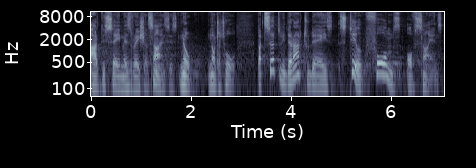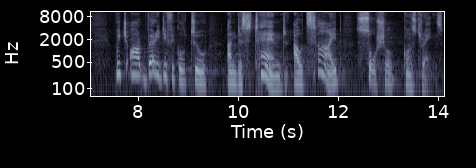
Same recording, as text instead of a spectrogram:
are the same as racial sciences. No, not at all. But certainly there are today still forms of science which are very difficult to understand outside social constraints.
